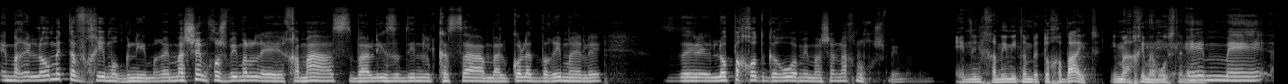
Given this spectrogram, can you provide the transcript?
הם הרי לא מתווכים הוגנים, הרי מה שהם חושבים על אה, חמאס ועל עז א-דין אל-קסאם ועל כל הדברים האלה, זה לא פחות גרוע ממה שאנחנו חושבים עליהם. הם נלחמים איתם בתוך הבית, עם האחים המוסלמים. הם uh,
